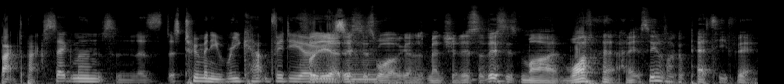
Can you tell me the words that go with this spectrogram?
back-to-back segments, and there's there's too many recap videos. So yeah, this and- is what I was going to mention. This, so this is my one, and it seems like a petty thing.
